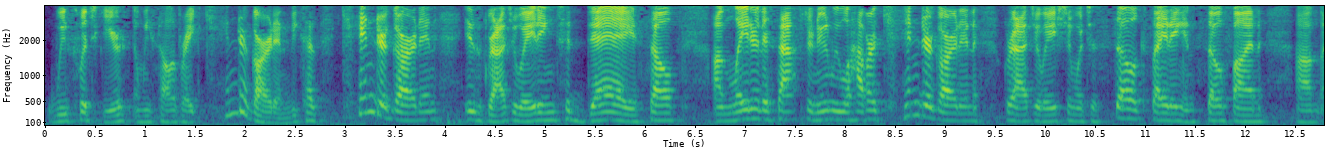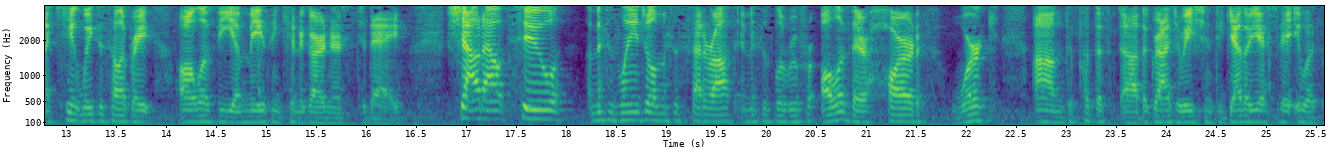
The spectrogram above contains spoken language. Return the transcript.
we switch gears and we celebrate kindergarten because kindergarten is graduating today. So um, later this afternoon, we will have our kindergarten graduation, which is so exciting and so fun. Um, I can't wait to celebrate all of the amazing kindergartners today. Shout out to Mrs. Langell, Mrs. Federoff, and Mrs. LaRue for all of their hard work um, to put the, uh, the graduation together yesterday. It was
